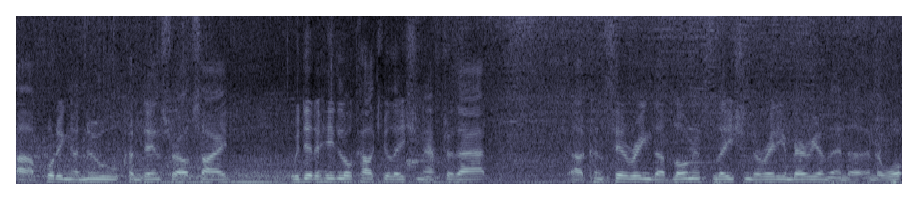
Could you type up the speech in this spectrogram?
uh, putting a new condenser outside. We did a heat load calculation after that, uh, considering the blown insulation, the radiant barrier, and the, and the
